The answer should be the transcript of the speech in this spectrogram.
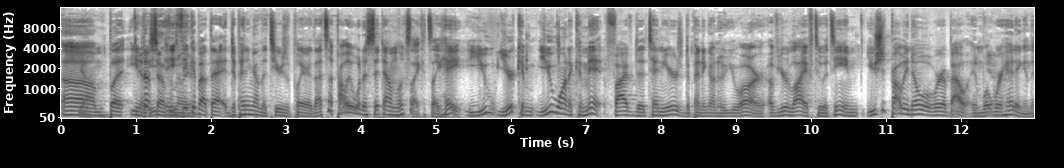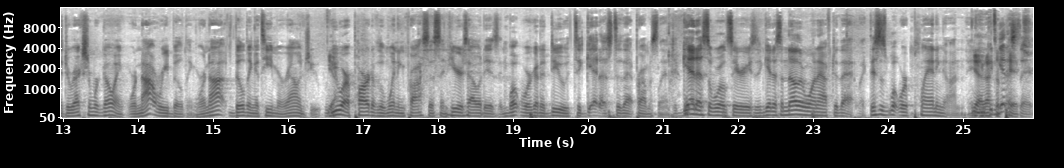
Um, But you know, does you, you think about that, and depending on the tiers of player, that's probably what a sit down looks like. It's like, hey, you you're com- you want to commit five to ten years, depending on who you are, of your life to a team. You should probably know what we're about and what we're heading and the direction we're going. We're not rebuilding. We're not building a team around you. You are part of the winning process, and here's how it is, and what we're gonna do to get us to that promised land, to get us a World Series, and get us another one after that. Like this is what we're planning on. And Yeah, you that's can a get pitch. us there.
